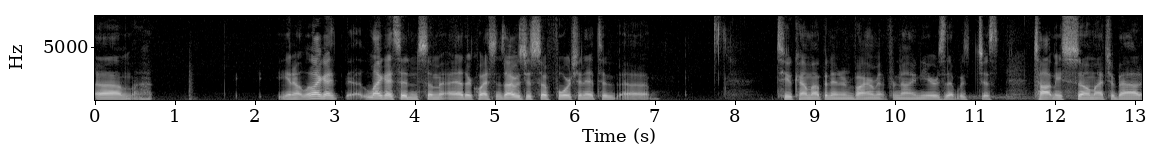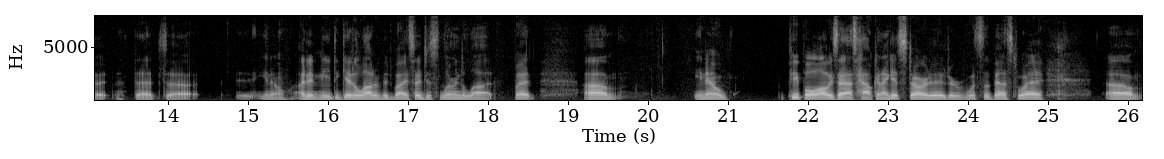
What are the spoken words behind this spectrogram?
Um, you know, like I like I said in some other questions, I was just so fortunate to uh, to come up in an environment for nine years that was just taught me so much about it that uh, you know I didn't need to get a lot of advice. I just learned a lot. But um, you know, people always ask, "How can I get started?" or "What's the best way?" Um,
